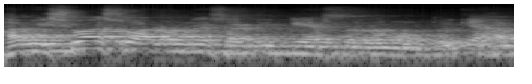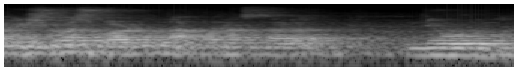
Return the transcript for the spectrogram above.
हा विश्वास वाढवण्यासाठी मी असताना म्हणतो की हा विश्वास वाढवून आपण असताना निवडून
